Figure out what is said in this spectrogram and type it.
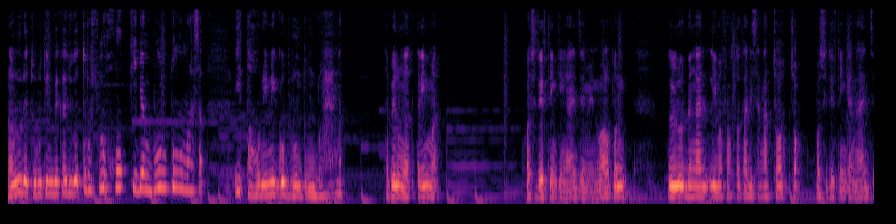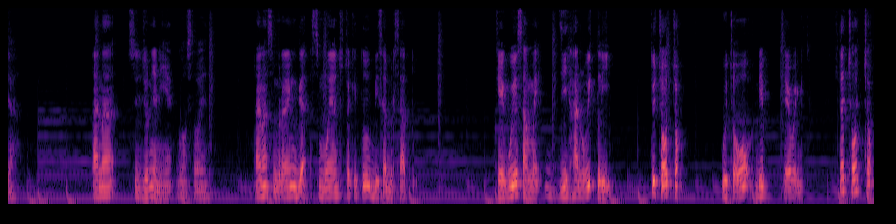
Nah lu udah turutin BK juga terus lu hoki dan beruntung masa. Ih tahun ini gue beruntung banget. Tapi lu nggak keterima. Positive thinking aja men. Walaupun lu dengan lima faktor tadi sangat cocok, positive thinking aja. Karena sejujurnya nih ya, gue harus tauin. Karena sebenarnya nggak semua yang cocok itu bisa bersatu. Kayak gue sama Jihan Weekly, itu cocok gue cowok dia cewek gitu. Kita cocok.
